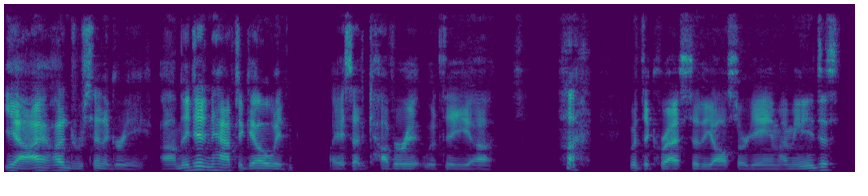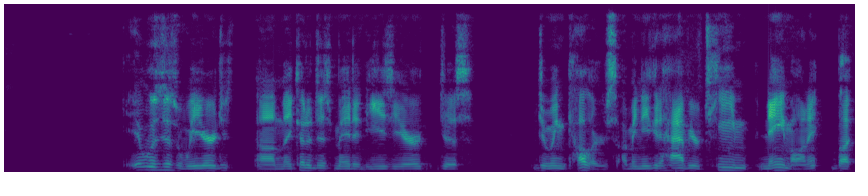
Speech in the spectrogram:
Yeah, I 100% agree. Um, they didn't have to go and, like I said, cover it with the uh, with the crest of the All Star game. I mean, it just it was just weird. Um, they could have just made it easier, just doing colors. I mean, you could have your team name on it, but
